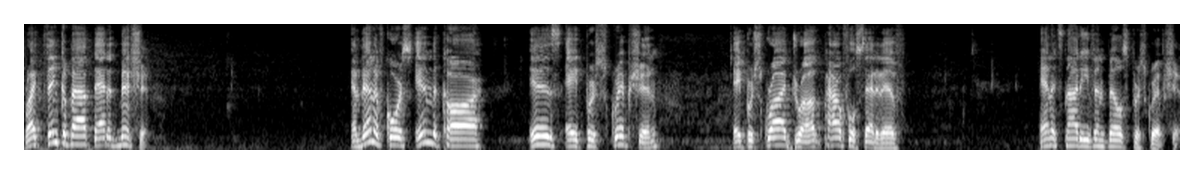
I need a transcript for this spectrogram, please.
Right? Think about that admission. And then, of course, in the car is a prescription a prescribed drug, powerful sedative, and it's not even Bill's prescription.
